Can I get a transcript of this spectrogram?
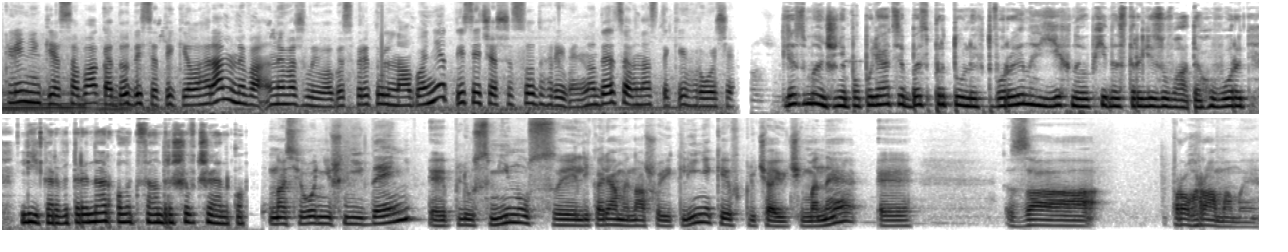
В клініці собака до 10 кг, нева- неважливо, безпритульна або ні, 1600 гривень. Ну де це в нас такі гроші? Для зменшення популяції безпритульних тварин їх необхідно стерилізувати, говорить лікар-ветеринар Олександр Шевченко. На сьогоднішній день е, плюс-мінус е, лікарями нашої клініки, включаючи мене, е, за програмами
